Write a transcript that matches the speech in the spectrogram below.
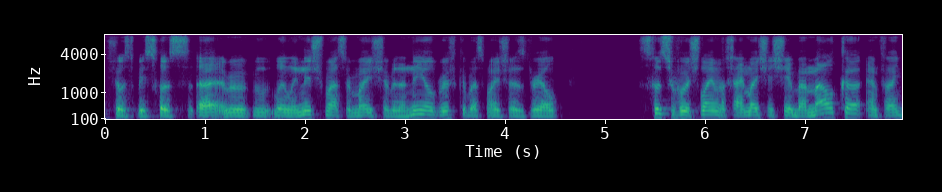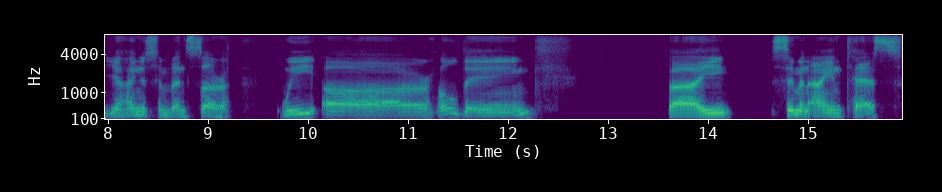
Shos Bishos Lili Nishmas or Moshe Ben Anil, Rivka Bas Moshe Israel, Schutz Refu Shleim V'Chaim Moshe Sheba Malka, and Yehonusim Ben Sarah. We are holding by Siman Ayin Tess,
